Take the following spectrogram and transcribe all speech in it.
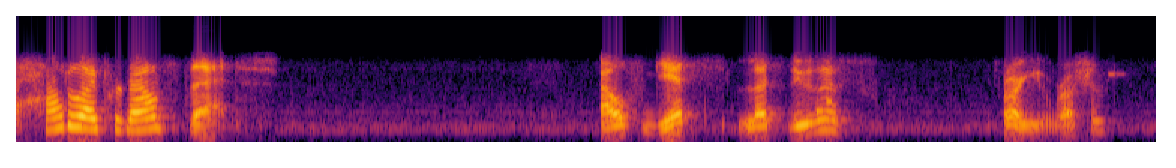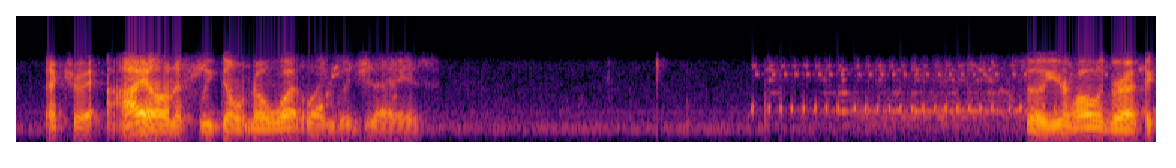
How do I pronounce that? Alf gets? Let's do this? Are you Russian? Actually, I honestly don't know what language that is. So, your holographic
